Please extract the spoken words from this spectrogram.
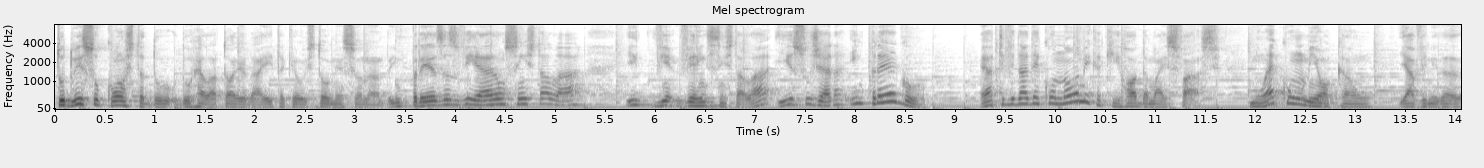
tudo isso consta do, do relatório da ITA que eu estou mencionando, empresas vieram se instalar e vem se instalar, e isso gera emprego. É a atividade econômica que roda mais fácil. Não é com o Minhocão e a Avenida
